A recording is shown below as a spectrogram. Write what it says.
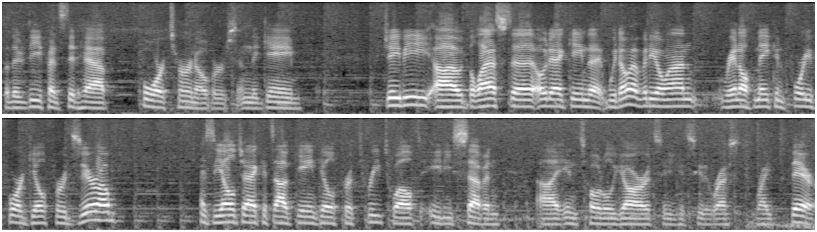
but their defense did have four turnovers in the game. JB, uh, the last uh, ODAC game that we don't have video on, Randolph Macon 44, Guilford 0, as the Yellow Jackets outgained Guilford 312 to 87 uh, in total yards, and you can see the rest right there.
